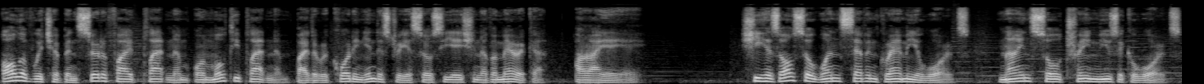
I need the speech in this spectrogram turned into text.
all of which have been certified platinum or multi-platinum by the Recording Industry Association of America, RIAA. She has also won seven Grammy Awards, nine Soul Train Music Awards,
